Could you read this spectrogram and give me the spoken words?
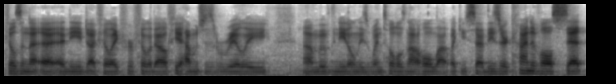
fills in a, a need, I feel like for Philadelphia, how much does it really uh, move the needle in these win totals? Not a whole lot, like you said. These are kind of all set.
